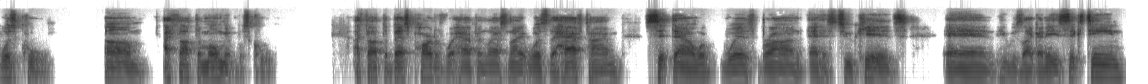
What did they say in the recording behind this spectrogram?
was cool. Um, I thought the moment was cool. I thought the best part of what happened last night was the halftime sit down with with Bron and his two kids, and he was like, "I need 16.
